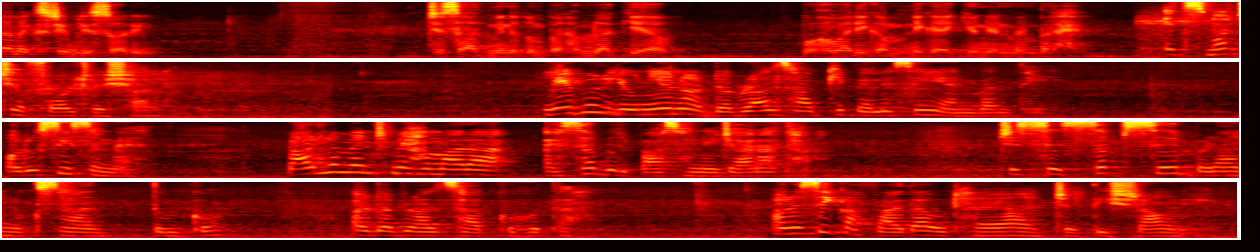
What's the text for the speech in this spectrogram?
am extremely sorry जिस आदमी ने तुम पर हमला किया वो हमारी कंपनी का एक यूनियन मेंबर है। It's not your fault Vishal labour union और डबराल साहब की पहले से ही अनबन थी। और उसी समय पार्लियामेंट में हमारा ऐसा बिल पास होने जा रहा था जिससे सबसे बड़ा नुकसान तुमको और डबराल साहब को होता। और इसी का फ़ायदा उठाया जगदीश राव ने।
